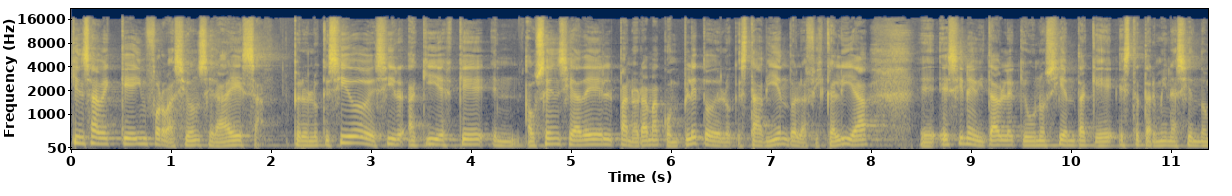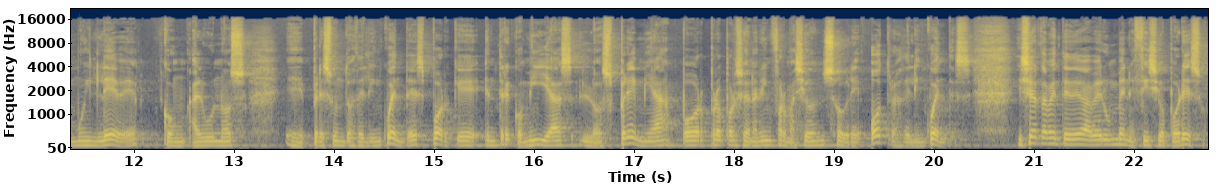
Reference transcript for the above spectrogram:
¿Quién sabe qué información será esa? Pero lo que sí debo decir aquí es que en ausencia del panorama completo de lo que está viendo la Fiscalía, eh, es inevitable que uno sienta que esta termina siendo muy leve con algunos eh, presuntos delincuentes porque, entre comillas, los premia por proporcionar información sobre otros delincuentes. Y ciertamente debe haber un beneficio por eso.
